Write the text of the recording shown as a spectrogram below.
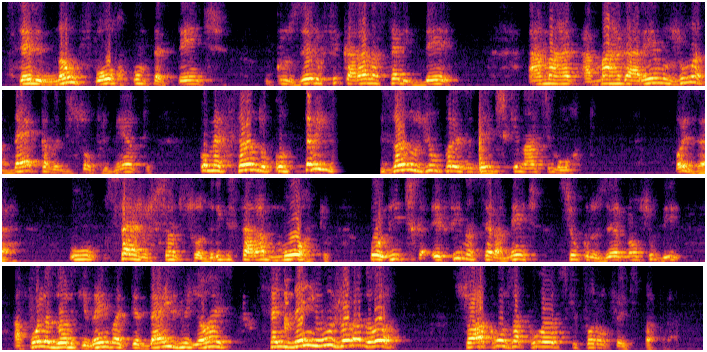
Se ele não for competente, o Cruzeiro ficará na Série B. Amar amargaremos uma década de sofrimento, começando com três anos de um presidente que nasce morto. Pois é, o Sérgio Santos Rodrigues estará morto política e financeiramente se o Cruzeiro não subir. A folha do ano que vem vai ter 10 milhões sem nenhum jogador, só com os acordos que foram feitos para trás.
